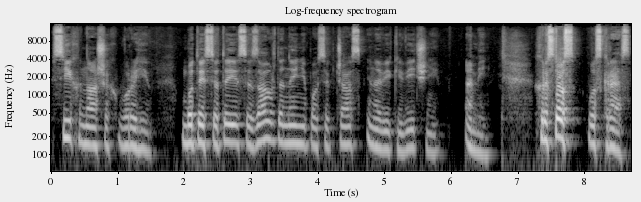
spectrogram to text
всіх наших ворогів, бо Ти святий єси завжди, нині, повсякчас і на віки вічні. Амінь. Христос Воскрес!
